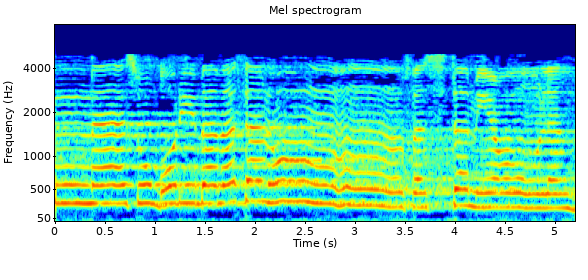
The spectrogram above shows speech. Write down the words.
الناس ضرب مثل فاستمعوا له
